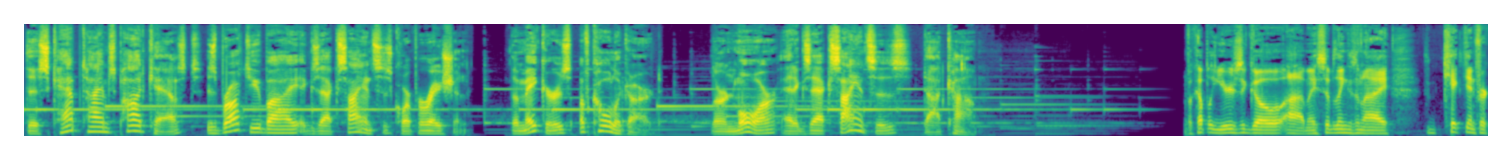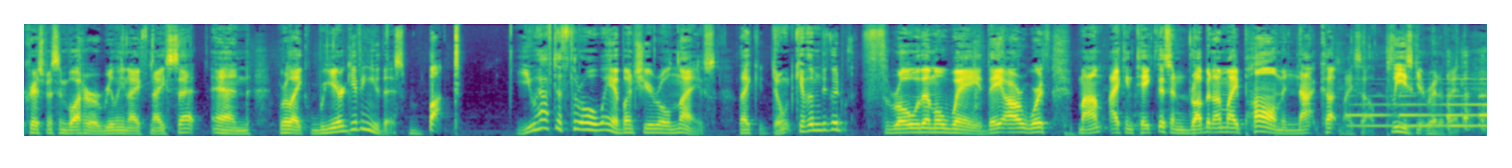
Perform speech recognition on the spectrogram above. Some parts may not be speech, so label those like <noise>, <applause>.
This Cap Times podcast is brought to you by Exact Sciences Corporation, the makers of Cologuard. Learn more at exactsciences.com. A couple years ago, uh, my siblings and I kicked in for Christmas and bought her a really nice knife set. And we're like, we are giving you this, but you have to throw away a bunch of your old knives. Like, don't give them to good. Throw them away. They are worth. Mom, I can take this and rub it on my palm and not cut myself. Please get rid of it.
